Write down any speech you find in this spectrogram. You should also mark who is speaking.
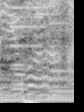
Speaker 1: зарево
